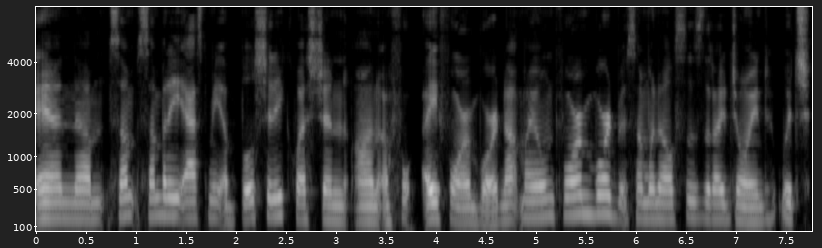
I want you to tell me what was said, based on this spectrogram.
And um, some somebody asked me a bullshitty question on a, for, a forum board, not my own forum board, but someone else's that I joined, which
